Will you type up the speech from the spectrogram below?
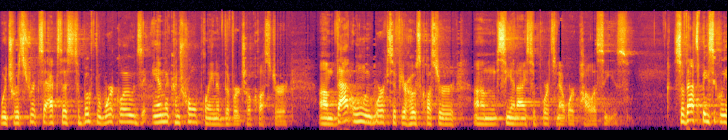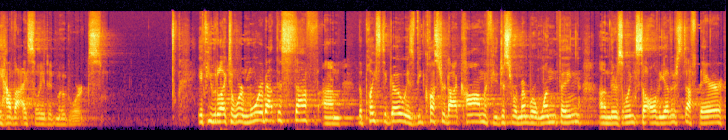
which restricts access to both the workloads and the control plane of the virtual cluster. Um, that only works if your host cluster um, CNI supports network policies. So that's basically how the isolated mode works. If you would like to learn more about this stuff, um, the place to go is vcluster.com. If you just remember one thing, um, there's links to all the other stuff there.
